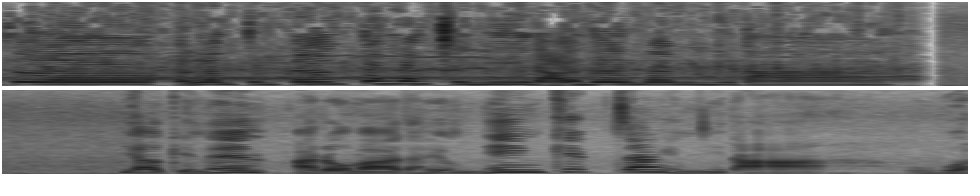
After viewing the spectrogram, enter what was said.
안녕하세요. 얼렁뚱땅 똥멍충이 나은다용감입니다. 여기는 아로마 다용님 캡장입니다. 우와,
